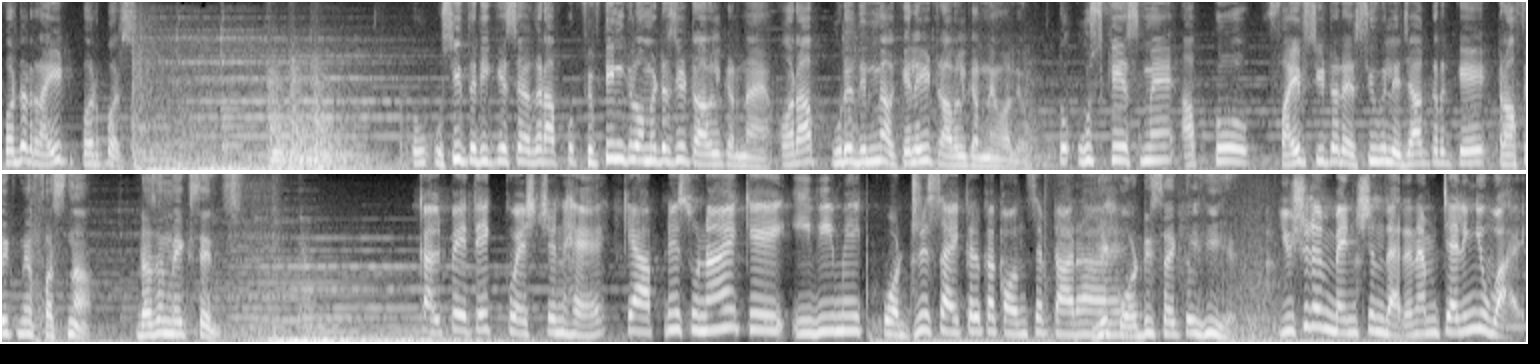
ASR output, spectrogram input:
for the right purpose तो उसी तरीके से अगर आपको 15 किलोमीटर ही ट्रैवल करना है और आप पूरे दिन में अकेले ही ट्रैवल करने वाले हो तो उस केस में आपको फाइव सीटर एसयूवी ले जा करके ट्रैफ़िक में फंसना डजंट मेक सेंस कल्पित एक क्वेश्चन है क्या आपने सुना है कि ईवी में क्वाड्रीसाइकिल का कॉन्सेप्ट आ रहा ये है? क्वाड्रीसाइकिल ही है। You should have mention that and I am telling you why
